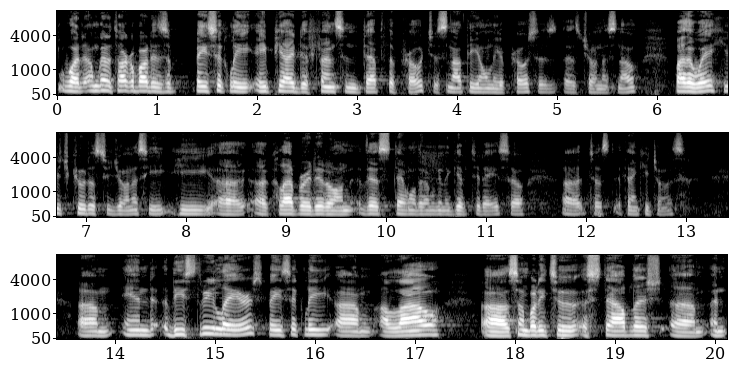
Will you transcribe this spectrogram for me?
what I'm going to talk about is basically API defense in depth approach. It's not the only approach, as, as Jonas know. By the way, huge kudos to Jonas. He, he uh, uh, collaborated on this demo that I'm going to give today. So uh, just thank you, Jonas. Um, and these three layers basically um, allow uh, somebody to establish um, an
